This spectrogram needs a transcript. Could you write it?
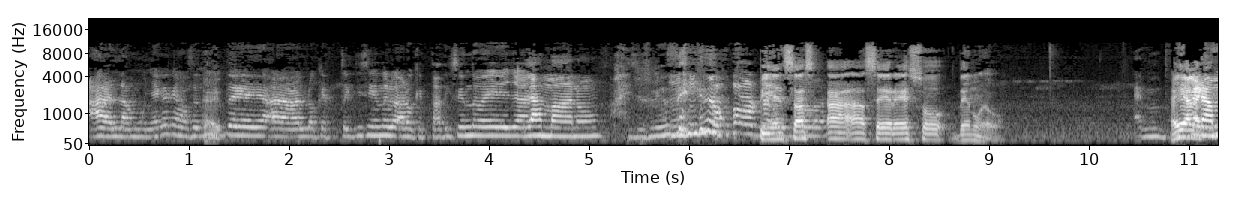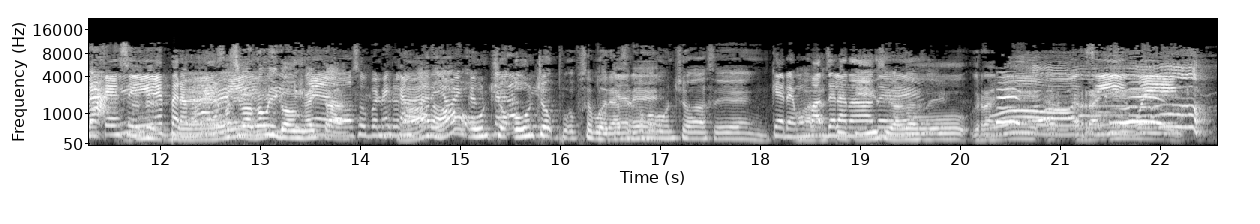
a la muñeca que no se Hey. tilte, a lo que estoy diciendo, a lo que está diciendo ella. Las manos. Ay, Dios mío, sí, ¿Piensas a hacer eso de nuevo? Em, Ella la- Esperamos que sí, esperamos que sí. Próximo Comic Con, ahí está. Súper Me encantaría. No, no, un show, un show, se podría hacer tienes- como un show así en... Queremos más de la nada así. Tú, Rangi, Oh, eh, Rangi- sí, güey.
